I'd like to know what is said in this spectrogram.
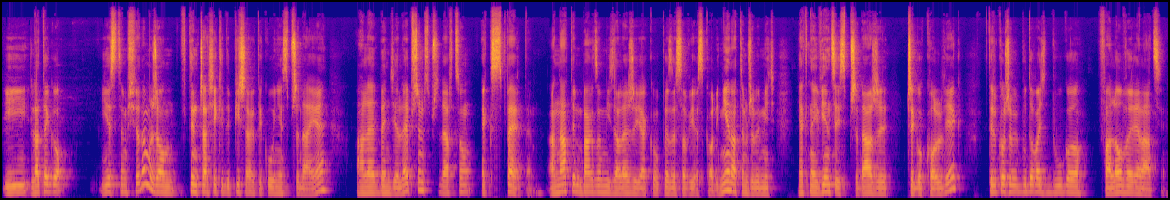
I dlatego jestem świadomy, że on w tym czasie, kiedy pisze artykuły, nie sprzedaje, ale będzie lepszym sprzedawcą, ekspertem. A na tym bardzo mi zależy jako prezesowi Escoli. Nie na tym, żeby mieć jak najwięcej sprzedaży czegokolwiek, tylko żeby budować długofalowe relacje.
